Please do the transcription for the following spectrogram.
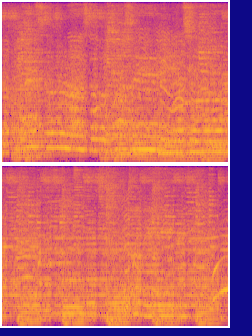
the place of so in the soul. Love me.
